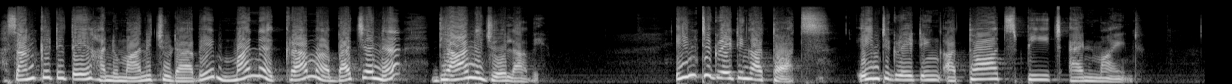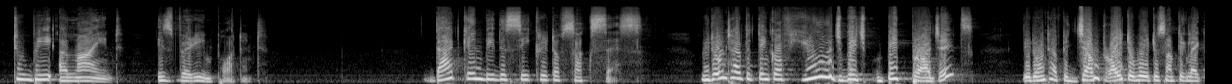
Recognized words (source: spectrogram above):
Sankatite Hanuman Chudabe, Mana Krama Bachana Dhyana Jolabe. Integrating our thoughts, integrating our thoughts, speech, and mind to be aligned is very important. That can be the secret of success we don't have to think of huge big, big projects we don't have to jump right away to something like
